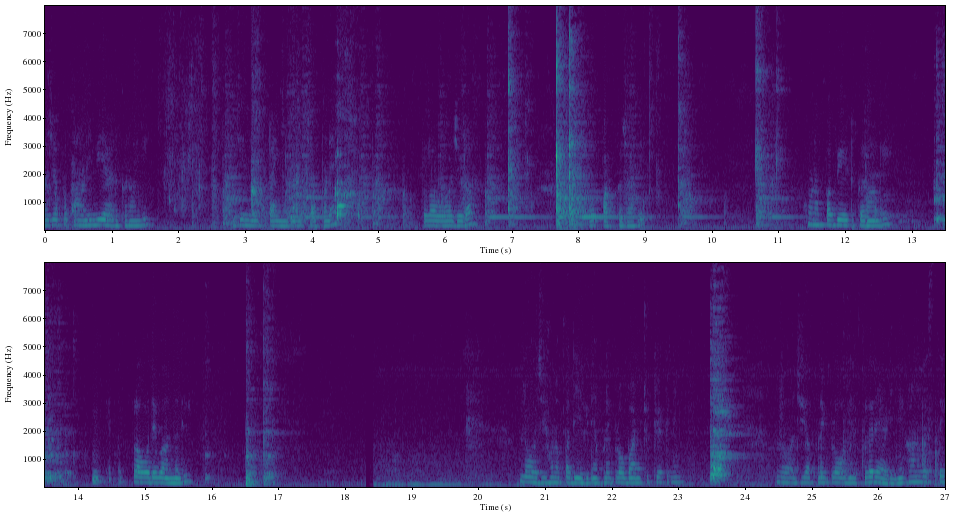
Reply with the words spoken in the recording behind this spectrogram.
ਥੋੜਾ ਜਿਹਾ ਆਪਾਂ ਪਾਣੀ ਵੀ ਐਡ ਕਰਾਂਗੇ, ਜਿੰਨੇ ਟਾਈਮ ਦੇ ਵਿੱਚ ਆਪਣੇ ਪਲਾਓ ਆ ਜਿਹੜਾ, ਉਹ ਪੱਕ ਜਾਵੇ। ਹੁਣ ਆਪਾਂ ਵੇਟ ਕਰਾਂਗੇ ਪਲਾਓ ਦੇ ਬਣਨ ਦੀ। ਲਓ ਜੀ, ਹੁਣ ਆਪਾਂ ਦੇਖਦੇ ਹਾਂ ਆਪਣੇ ਪਲਾਓ ਬਣ ਚੁੱਕੇ ਕਿ ਨਹੀਂ। ਲਓ ਜੀ, ਆਪਣੇ ਪਲਾਓ ਬਿਲਕੁਲ ਰੈਡੀ ਨੇ ਖਾਣ ਵਾਸਤੇ।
